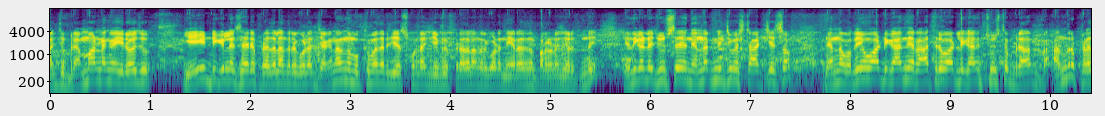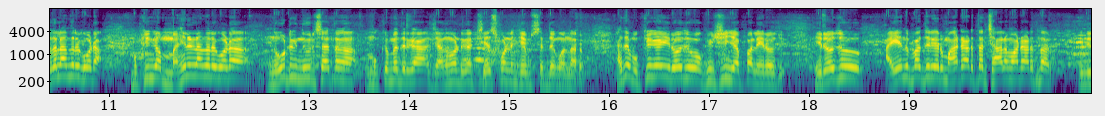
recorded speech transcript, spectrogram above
మంచి బ్రహ్మాండంగా ఈరోజు ఏ ఇంటికి వెళ్ళినా సరే ప్రజలందరూ కూడా జగనన్న ముఖ్యమంత్రి చేసుకుంటామని చెప్పి ప్రజలందరూ కూడా నీరాజన పలకడం జరుగుతుంది. ఎందుకంటే చూస్తే నిన్నటి నుంచి మేము స్టార్ట్ చేసాం నిన్న ఉదయం వాటి కానీ రాత్రి వాటి కానీ చూస్తే అందరూ ప్రజలందరూ కూడా ముఖ్యంగా మహిళలందరూ కూడా నూటికి నూరు శాతం ముఖ్యమంత్రిగా జగన్మోహన్ గారు చేసుకోండి అని చెప్పి సిద్ధంగా ఉన్నారు. అయితే ముఖ్యంగా ఈరోజు ఒక విషయం చెప్పాలి ఈరోజు. ఈరోజు అయ్యంద పత్రి గారు మాట్లాడతారు చాలా మాట్లాడుతున్నారు. ఇది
